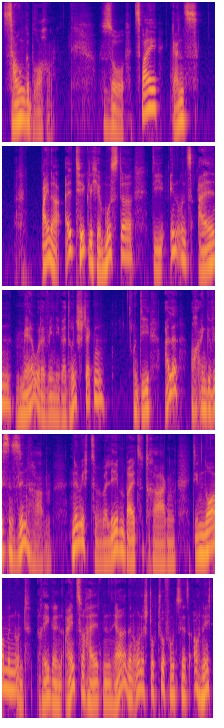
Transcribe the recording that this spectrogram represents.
Zaun gebrochen. So, zwei ganz beinahe alltägliche Muster, die in uns allen mehr oder weniger drinstecken und die alle auch einen gewissen Sinn haben nämlich zum Überleben beizutragen, die Normen und Regeln einzuhalten, ja, denn ohne Struktur funktioniert es auch nicht,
